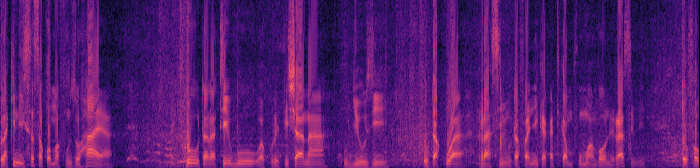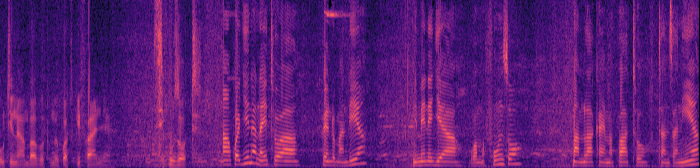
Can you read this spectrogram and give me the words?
lakini sasa kwa mafunzo haya, huu utaratibu wa kurithishana ujuzi utakuwa rasmi, utafanyika katika mfumo ambao ni rasmi, tofauti na ambavyo tumekuwa tukifanya siku zote. Kwa jina naitwa Pendo Mandia, ni meneja wa mafunzo Mamlaka ya Mapato Tanzania.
